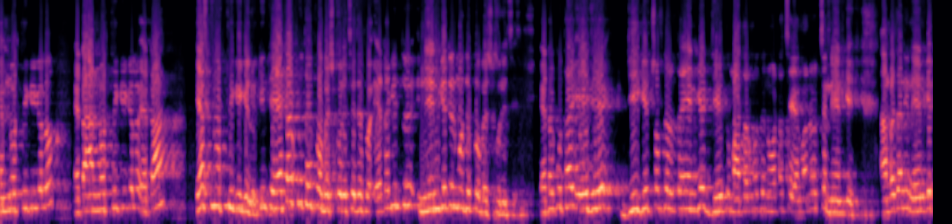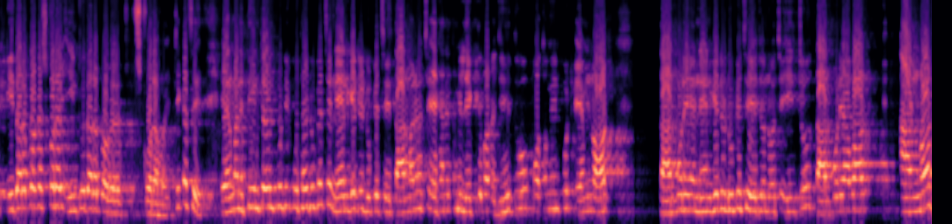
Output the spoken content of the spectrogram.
এম নট থেকে গেল, এটা আর নট থেকে গেল, এটা এস নট থেকে গেল। কিন্তু এটা কোথায় প্রবেশ করেছে দেখো, এটা কিন্তু নেন গেটের মধ্যে প্রবেশ করেছে। এটা কোথায়? এই যে ডি গেট শব্দটা এন গেট যেহেতু মাথার মধ্যে নট আছে এর মানে হচ্ছে নেন গেট আমরা জানি নেন গেট কি দ্বারা প্রকাশ করা হয়? ইনটু দ্বারা প্রকাশ করা হয়, ঠিক আছে? এর মানে তিনটা ইনপুটই কোথায় ঢুকেছে? নেন গেটে ঢুকেছে। তার মানে হচ্ছে এখানে তুমি লিখতে পারো, যেহেতু প্রথম ইনপুট এম নট তারপরে নেন গেটে ঢুকেছে এই জন্য হচ্ছে ইন্টু তারপরে আবার আর নট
